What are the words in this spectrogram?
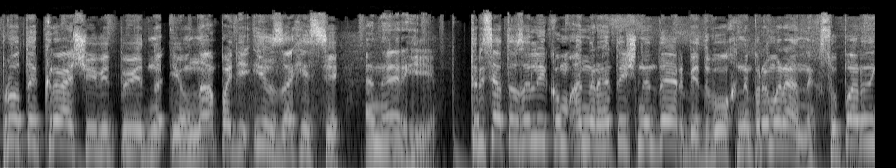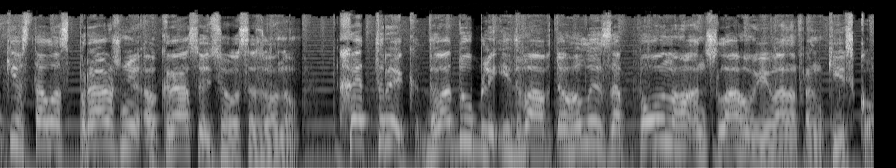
проти кращої відповідно і в нападі, і в захисті енергії. 30 за ліком енергетичне дербі двох непримиренних суперників стало справжньою окрасою цього сезону. Хет-трик, два дублі і два автоголи за повного аншлагу в Івано-Франківську.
